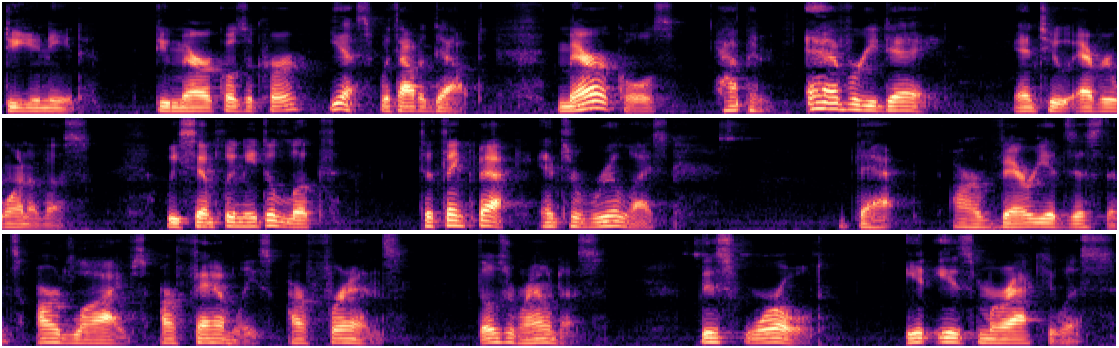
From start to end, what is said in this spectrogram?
do you need? Do miracles occur? Yes, without a doubt. Miracles happen every day and to every one of us. We simply need to look, to think back, and to realize that our very existence, our lives, our families, our friends, those around us, this world, it is miraculous.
